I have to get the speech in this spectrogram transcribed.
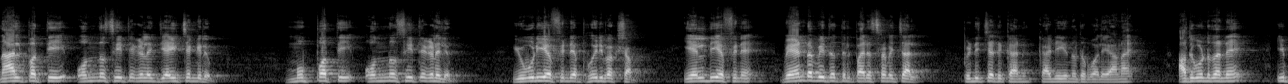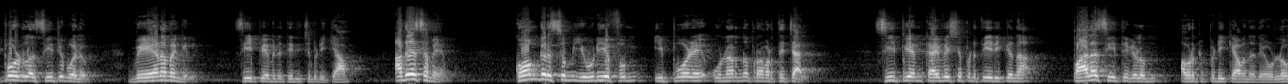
നാൽപ്പത്തി ഒന്ന് സീറ്റുകളിൽ ജയിച്ചെങ്കിലും മുപ്പത്തി ഒന്ന് സീറ്റുകളിലും യു ഡി എഫിന്റെ ഭൂരിപക്ഷം എൽ ഡി എഫിന് വേണ്ട വിധത്തിൽ പരിശ്രമിച്ചാൽ പിടിച്ചെടുക്കാൻ കഴിയുന്നത് പോലെയാണ്. അതുകൊണ്ട് തന്നെ ഇപ്പോഴുള്ള സീറ്റ് പോലും വേണമെങ്കിൽ സി പി എമ്മിന് തിരിച്ചു പിടിക്കാം. അതേസമയം കോൺഗ്രസും യു ഡി എഫും ഇപ്പോഴേ ഉണർന്നു പ്രവർത്തിച്ചാൽ സി പി എം കൈവശപ്പെടുത്തിയിരിക്കുന്ന പല സീറ്റുകളും അവർക്ക് പിടിക്കാവുന്നതേ ഉള്ളൂ.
